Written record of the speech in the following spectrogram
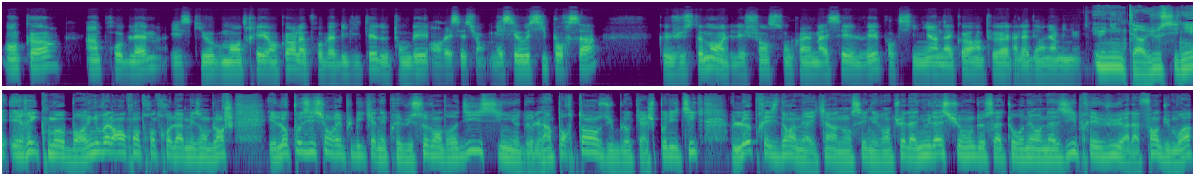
encore un problème et ce qui augmenterait encore la probabilité de tomber en récession. Mais c'est aussi pour ça que justement les chances sont quand même assez élevées pour signer un accord un peu à la dernière minute. Une interview signée Éric Mauban. Une nouvelle rencontre entre la Maison Blanche et l'opposition républicaine est prévue ce vendredi, signe de l'importance du blocage politique. Le président américain a annoncé une éventuelle annulation de sa tournée en Asie prévue à la fin du mois,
